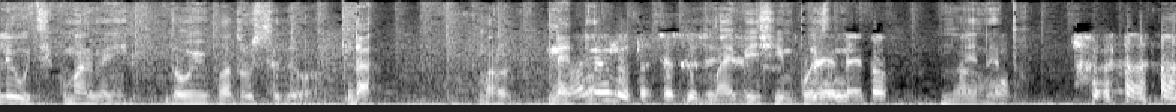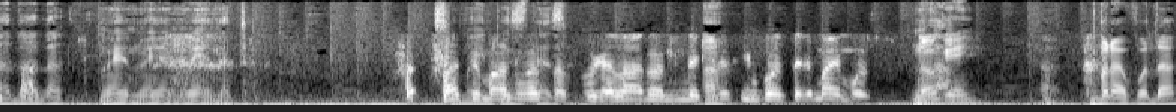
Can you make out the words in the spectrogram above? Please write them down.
leuți, cum ar veni. 2400 de euro. Da. Mă rog, Neto. Doamne ajută, ce să zici? mai vii și impozit. Neto? Nu e neto. Da, da, da. Nu e, nu e, nu e neto. Facem mai anul ăsta, impostează. pentru că la anul ne cresc impozitele mai mult. Ok. Bravo, da.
